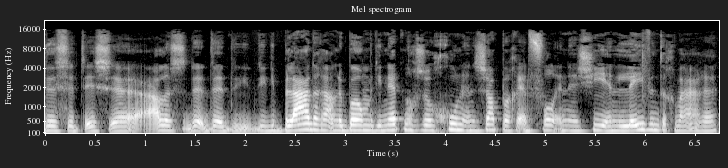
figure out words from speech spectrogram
Dus het is uh, alles, de, de, die, die bladeren aan de bomen die net nog zo groen en zappig en vol energie en levendig waren,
